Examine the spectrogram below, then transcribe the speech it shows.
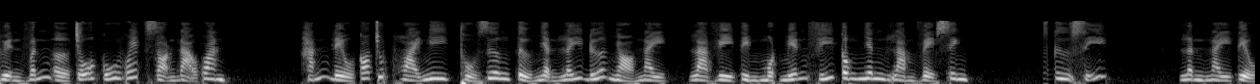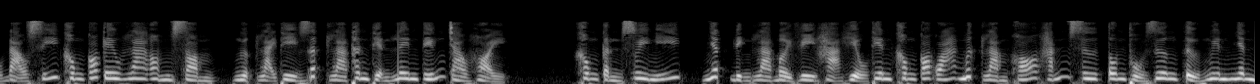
huyền vẫn ở chỗ cũ quét dọn đạo quan. Hắn đều có chút hoài nghi thủ dương tử nhận lấy đứa nhỏ này là vì tìm một miễn phí công nhân làm vệ sinh. Cư sĩ. Lần này tiểu đạo sĩ không có kêu la om sòm, ngược lại thì rất là thân thiện lên tiếng chào hỏi. Không cần suy nghĩ, nhất định là bởi vì Hạ Hiểu Thiên không có quá mức làm khó hắn sư tôn thủ dương tử nguyên nhân.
